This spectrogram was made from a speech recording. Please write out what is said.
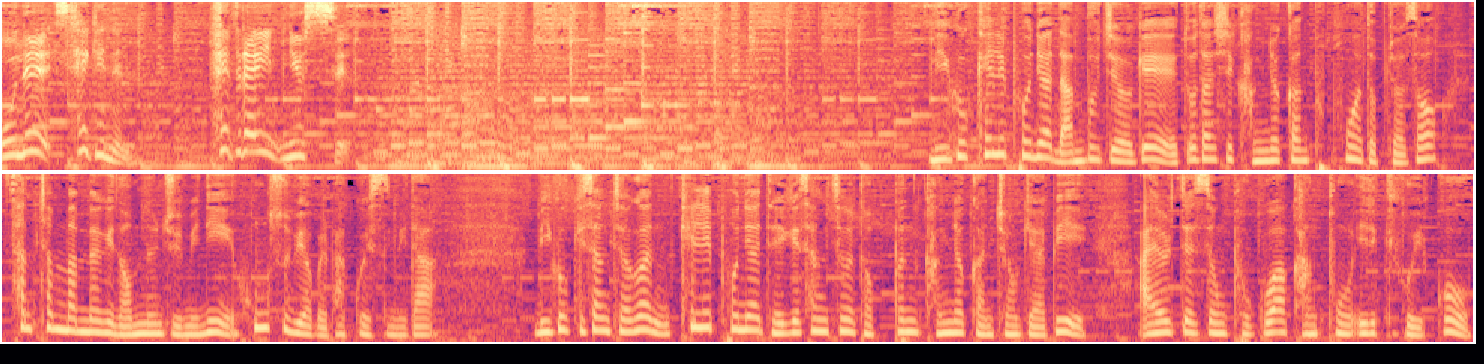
오늘 세계는 헤드라인 뉴스. 미국 캘리포니아 남부 지역에 또다시 강력한 폭풍과 덮쳐서 3천만 명이 넘는 주민이 홍수 위협을 받고 있습니다. 미국 기상청은 캘리포니아 대기 상층을 덮은 강력한 저기압이 아열대성 폭우와 강풍을 일으키고 있고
